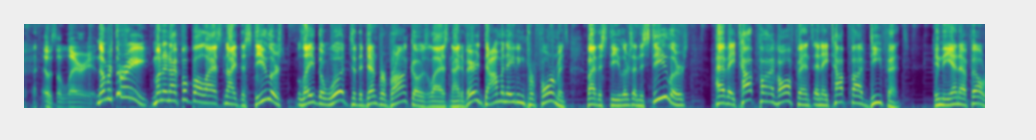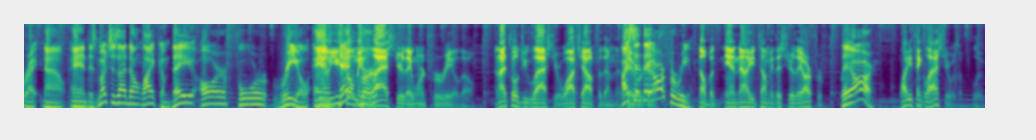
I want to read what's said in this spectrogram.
it was hilarious. Number three, Monday Night Football last night. The Steelers laid the wood to the Denver Broncos last night. A very dominating performance by the Steelers. And the Steelers have a top five offense and a top five defense in the NFL right now. And as much as I don't like them, they are for real. And you know, you told me last year they weren't for real, though. And I told you last year, watch out for them. That I they said were they good. are for real. No, but yeah, now you tell me this year they are for, for They are. Why do you think last year was a fluke?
